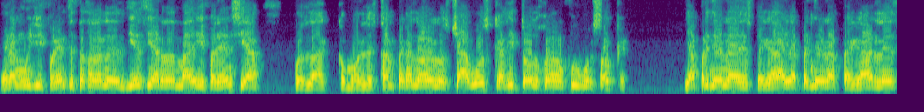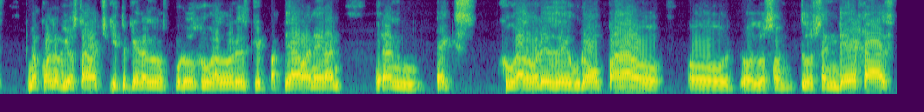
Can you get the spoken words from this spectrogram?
era muy diferente. Estás hablando de 10 yardas más de diferencia. Pues la, como le están pegando a los chavos, casi todos juegan fútbol soccer. Ya aprendieron a despegar, ya aprendieron a pegarles. No cuando yo estaba chiquito, que eran los puros jugadores que pateaban, eran, eran ex jugadores de Europa o, o, los, los sendejas.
